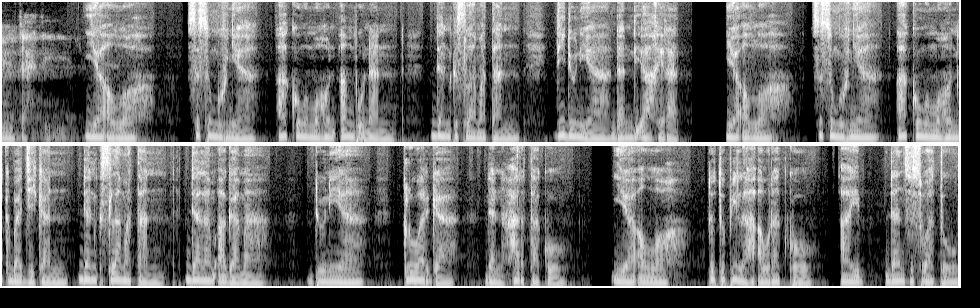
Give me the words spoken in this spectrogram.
من تحتي. Ya Allah, sesungguhnya aku memohon ampunan dan keselamatan di dunia dan di akhirat. Ya Allah, sesungguhnya aku memohon kebajikan dan keselamatan dalam agama, dunia, keluarga, dan hartaku. Ya Allah, tutupilah auratku, aib dan sesuatu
